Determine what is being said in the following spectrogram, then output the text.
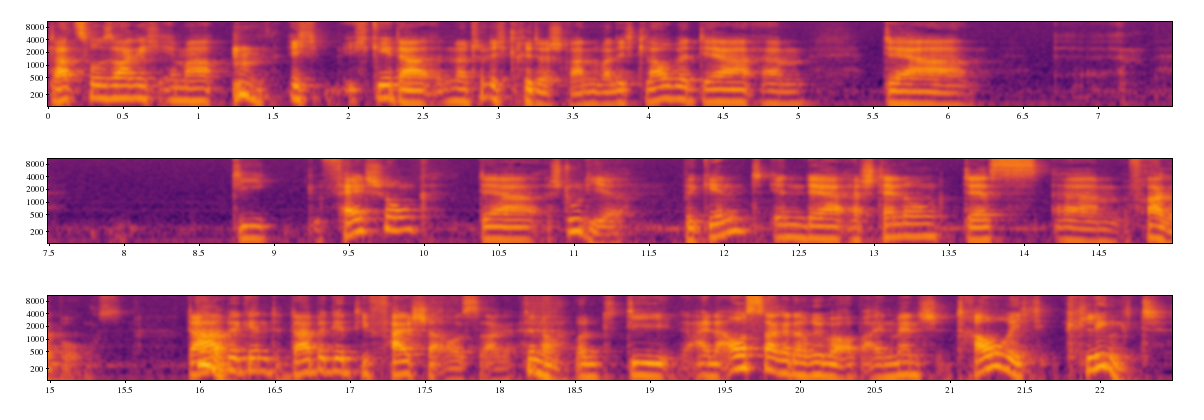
Dazu sage ich immer, ich, ich gehe da natürlich kritisch ran, weil ich glaube, der, ähm, der äh, die Fälschung der Studie beginnt in der Erstellung des ähm, Fragebogens. Da, genau. beginnt, da beginnt die falsche Aussage. Genau. Und die, eine Aussage darüber, ob ein Mensch traurig klingt,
